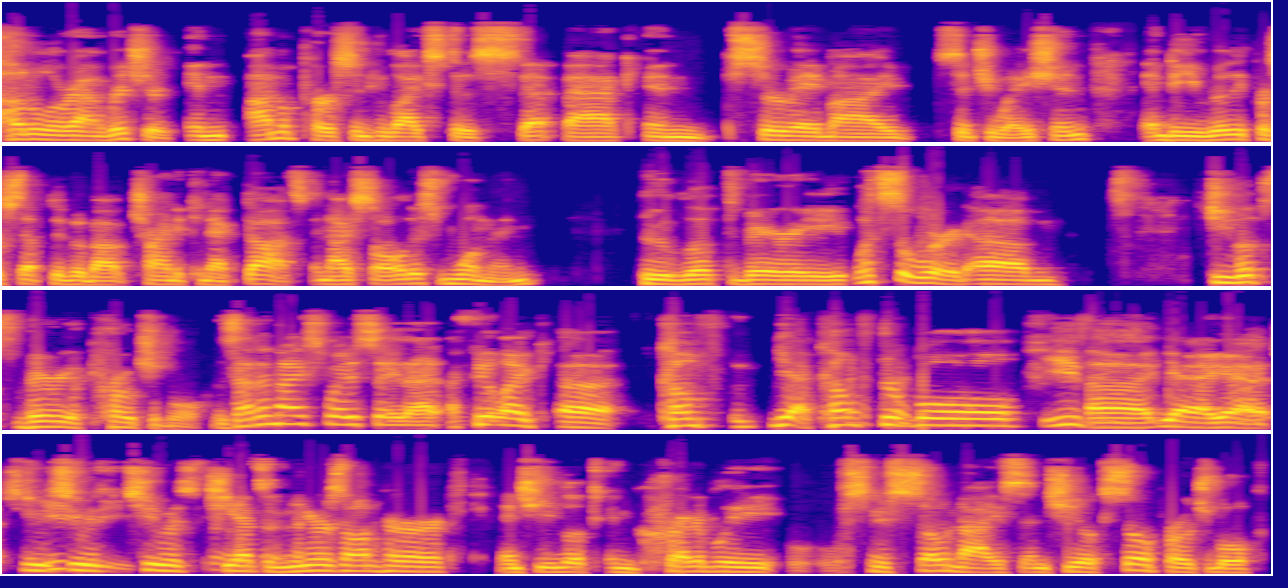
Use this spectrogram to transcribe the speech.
huddle around Richard. And I'm a person who likes to step back and survey my situation and be really perceptive about trying to connect dots. And I saw this woman who looked very, what's the word? Um, she looks very approachable. Is that a nice way to say that? I feel like, uh, Comf- yeah, comfortable. Easy. Uh, yeah, yeah. She, she was she was she had some years on her, and she looked incredibly. She was so nice, and she looked so approachable,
